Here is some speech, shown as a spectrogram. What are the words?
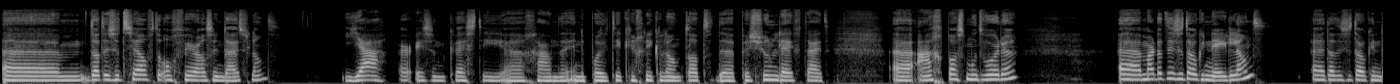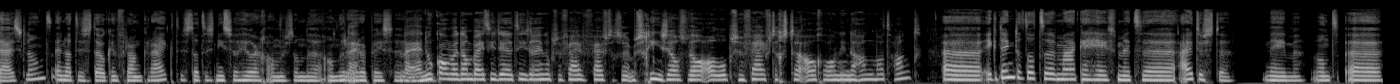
Uh, dat is hetzelfde ongeveer als in Duitsland. Ja, er is een kwestie uh, gaande in de politiek in Griekenland... dat de pensioenleeftijd aangepast moet worden. maar dat is het ook in Nederland. Uh, dat is het ook in Duitsland en dat is het ook in Frankrijk. Dus dat is niet zo heel erg anders dan de andere nee. Europese... Nee, en hoe komen we dan bij het idee dat iedereen op zijn 55ste... misschien zelfs wel al op zijn 50ste al gewoon in de hangmat hangt? Uh, ik denk dat dat te maken heeft met uh, uiterste nemen. Want, er zijn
